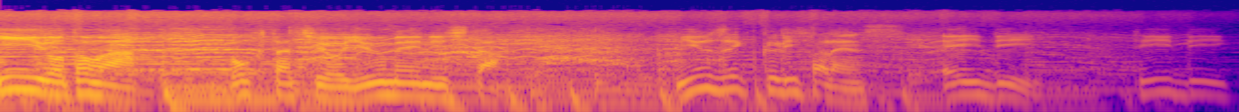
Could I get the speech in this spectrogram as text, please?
いい音が僕たちを有名にした。ミュージックリファレンス。AD TD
